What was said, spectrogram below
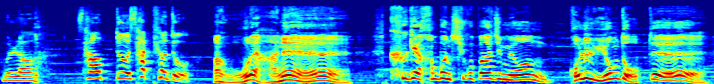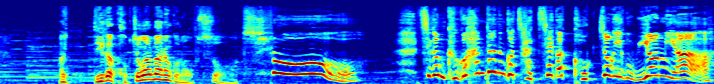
물러. 사업도 사표도. 아, 오래 안 해. 크게 한 번 치고 빠지면 걸릴 위험도 없대. 아, 네가 걱정할 만한 건 없어. 싫어. 지금 그거 한다는 것 자체가 걱정이고 위험이야.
